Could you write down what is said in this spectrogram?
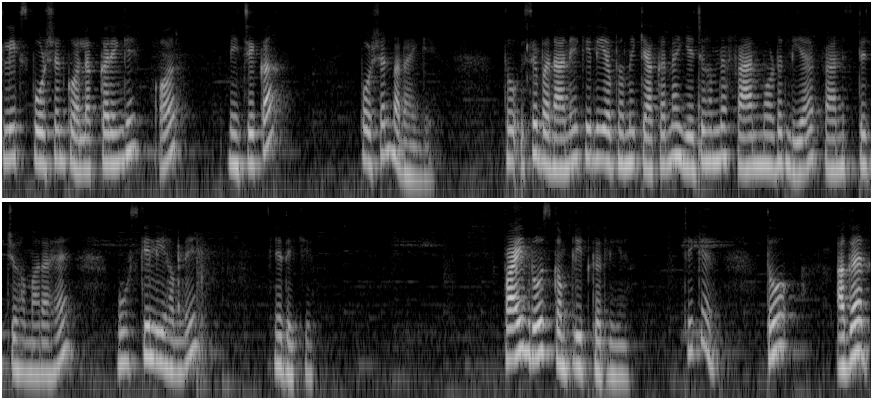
स्लीव्स पोर्शन को अलग करेंगे और नीचे का पोर्शन बनाएँगे। तो इसे बनाने के लिए अब हमें क्या करना है? ये जो हमने फ़ैन मॉडल लिया है फ़ैन स्टिच जो हमारा है, वो उसके लिए हमने, ये देखिए फाइव रोज़ कंप्लीट कर लिए ठीक है? तो अगर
